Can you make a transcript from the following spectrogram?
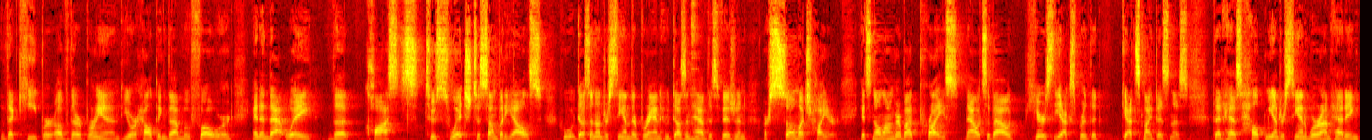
the keeper of their brand. You're helping them move forward. And in that way, the costs to switch to somebody else who doesn't understand their brand, who doesn't have this vision, are so much higher. It's no longer about price. Now it's about here's the expert that gets my business, that has helped me understand where I'm heading,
